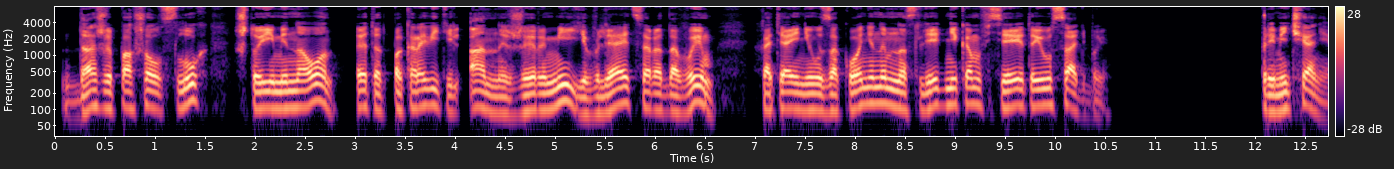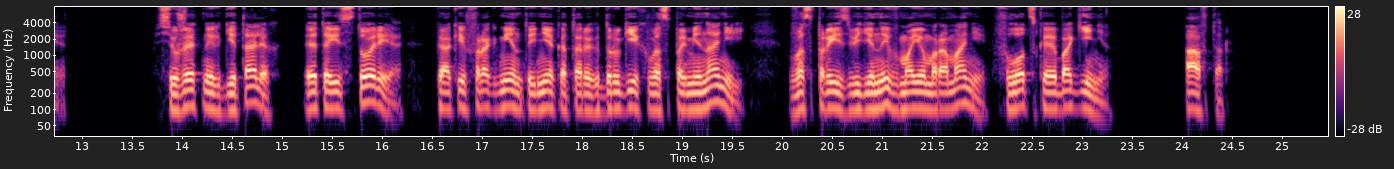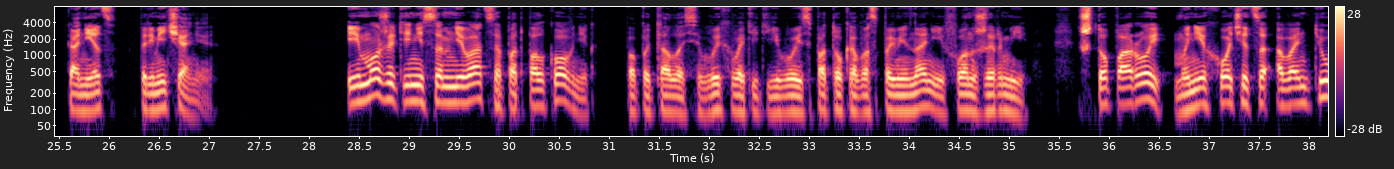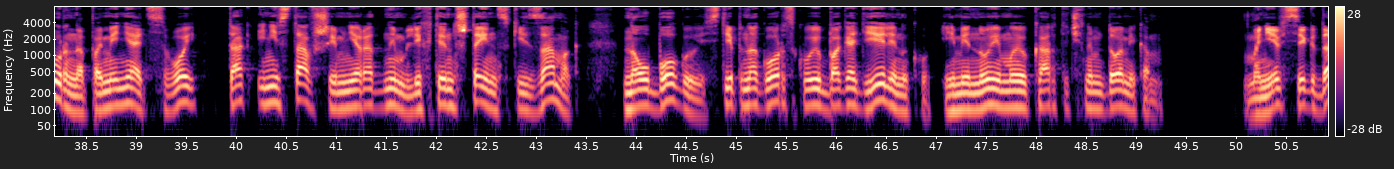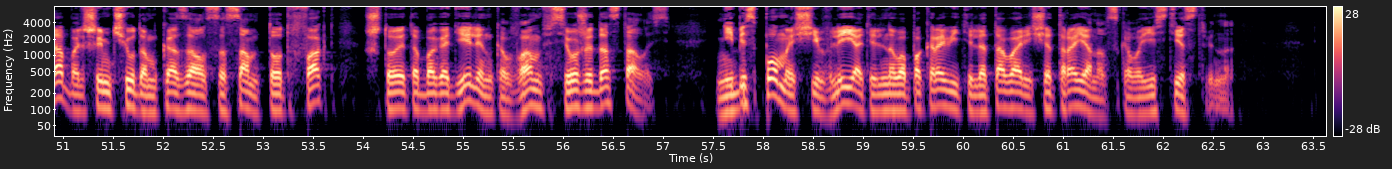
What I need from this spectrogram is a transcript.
Даже пошел слух, что именно он, этот покровитель Анны Жерми является родовым, хотя и неузаконенным наследником всей этой усадьбы. Примечание. В сюжетных деталях эта история, как и фрагменты некоторых других воспоминаний, воспроизведены в моем романе «Флотская богиня». Автор. Конец Примечание. И можете не сомневаться, подполковник, попыталась выхватить его из потока воспоминаний фон Жерми, что порой мне хочется авантюрно поменять свой так и не ставший мне родным Лихтенштейнский замок на убогую степногорскую богоделенку, именуемую карточным домиком. Мне всегда большим чудом казался сам тот факт, что эта богоделенка вам все же досталась. Не без помощи влиятельного покровителя товарища Трояновского, естественно.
